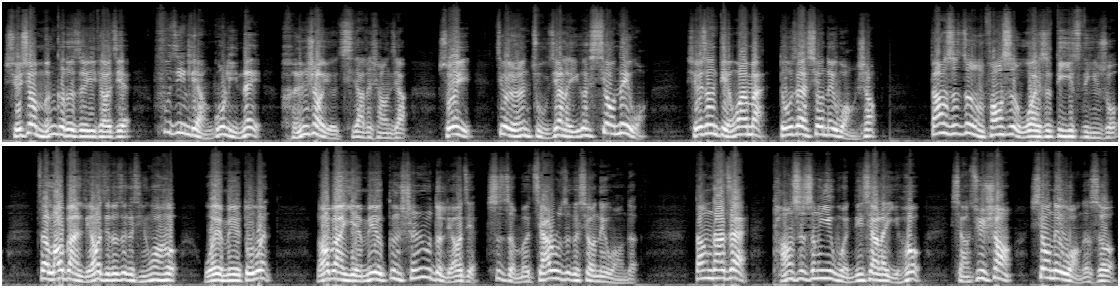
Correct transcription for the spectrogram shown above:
学校门口的这一条街，附近两公里内很少有其他的商家，所以就有人组建了一个校内网，学生点外卖都在校内网上。当时这种方式我也是第一次听说，在老板了解到这个情况后，我也没有多问，老板也没有更深入的了解是怎么加入这个校内网的。当他在堂食生意稳定下来以后，想去上校内网的时候，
